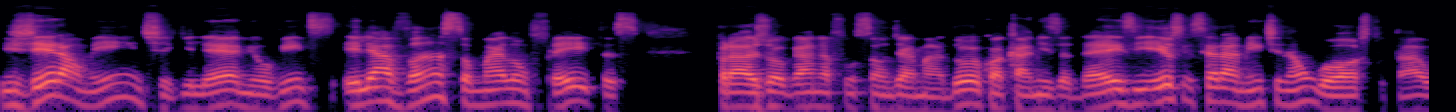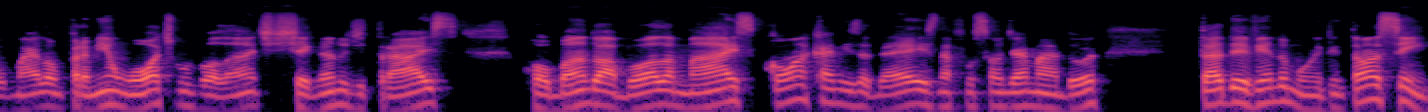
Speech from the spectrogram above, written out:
E geralmente, Guilherme, ouvintes, ele avança o Marlon Freitas para jogar na função de armador com a camisa 10. E eu, sinceramente, não gosto. Tá? O Marlon, para mim, é um ótimo volante, chegando de trás, roubando a bola, mas com a camisa 10 na função de armador, está devendo muito. Então, assim,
